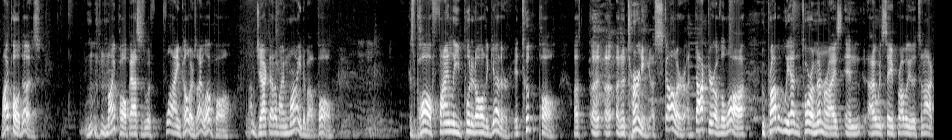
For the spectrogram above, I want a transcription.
My Paul does. My Paul passes with flying colors. I love Paul. I'm jacked out of my mind about Paul. Because Paul finally put it all together. It took Paul, a, a, a, an attorney, a scholar, a doctor of the law, who probably had the Torah memorized, and I would say probably the Tanakh.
